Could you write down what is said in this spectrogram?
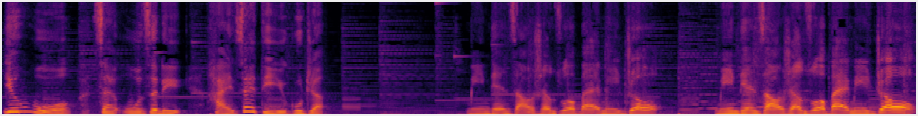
鹦鹉在屋子里还在嘀咕着：“明天早上做白米粥，明天早上做白米粥。”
